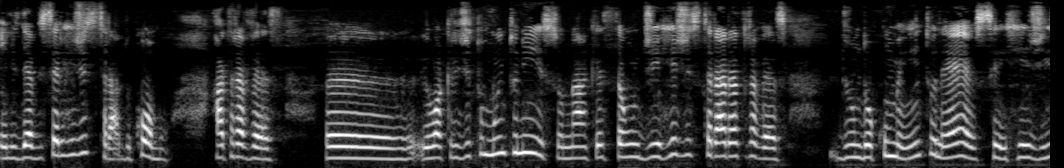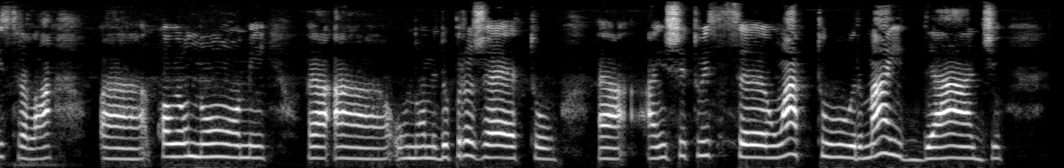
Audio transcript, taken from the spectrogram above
Ele deve ser registrado. Como? Através. Uh, eu acredito muito nisso, na questão de registrar através de um documento, né? Você registra lá uh, qual é o nome, uh, o nome do projeto, a instituição, a turma, a idade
